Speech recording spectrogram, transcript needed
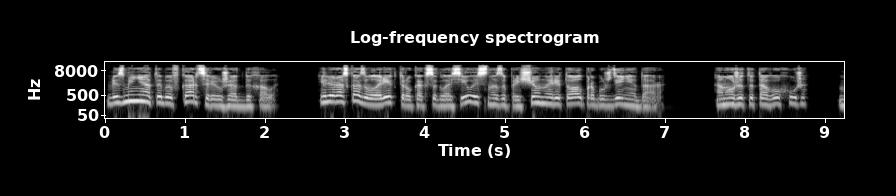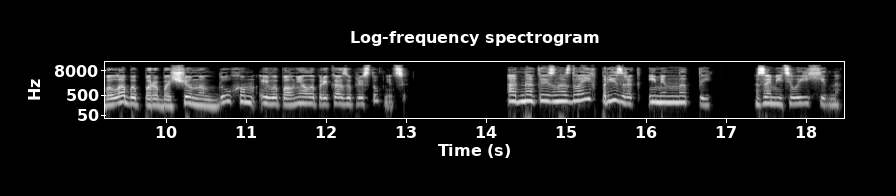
Без меня ты бы в карцере уже отдыхала. Или рассказывала ректору, как согласилась на запрещенный ритуал пробуждения дара. А может и того хуже, была бы порабощенным духом и выполняла приказы преступницы. «Однако из нас двоих призрак именно ты», — заметила ехидно.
